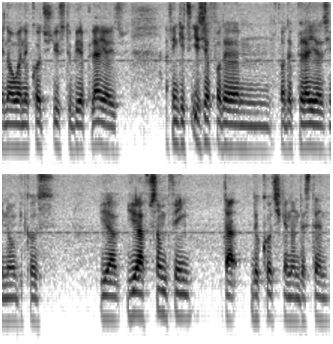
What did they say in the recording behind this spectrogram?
You know, when a coach used to be a player, I think it's easier for the um, for the players, you know, because you have you have something that the coach can understand.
